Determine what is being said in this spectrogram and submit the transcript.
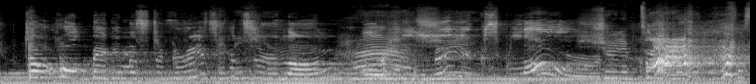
Q. Don't hold baby Mr. Grease for too long, or he may explode. Şöyle bir tane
